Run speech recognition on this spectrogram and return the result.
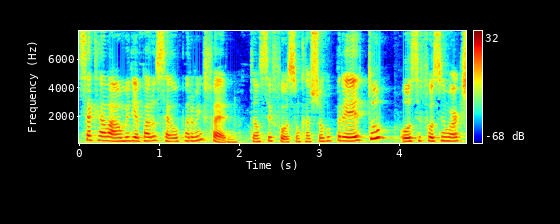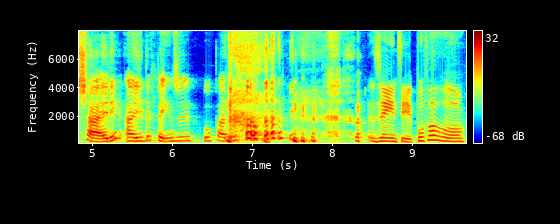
se aquela alma iria para o céu ou para o inferno. Então, se fosse um cachorro preto ou se fosse um Yorkshire, aí depende do padre falar. Gente, por favor,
